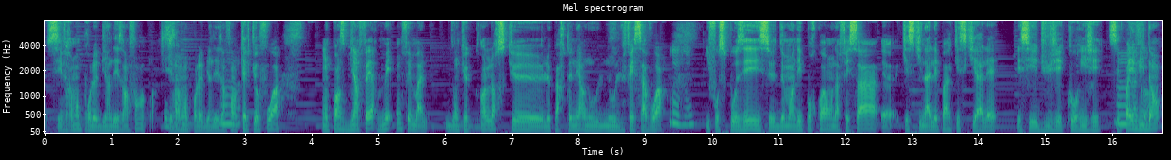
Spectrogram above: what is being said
c'est vraiment pour le bien des enfants. quoi. C'est vraiment pour le bien des enfants. Quelquefois, on pense bien faire, mais on fait mal. Donc, euh, quand- lorsque le partenaire nous, nous le fait savoir, Mhm. il faut se poser et se demander pourquoi on a fait ça, euh, qu'est-ce qui n'allait pas, qu'est-ce qui allait, essayer de juger, corriger. C'est Mm. pas évident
